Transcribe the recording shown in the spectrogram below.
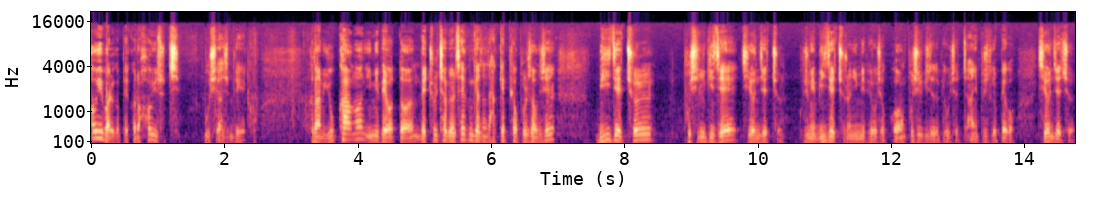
허위 발급했거나 허위 수치 무시하시면 되겠고. 그 다음에 6항은 이미 배웠던 매출처별 세금 계산서 합계표 불성실 미제출 부실기재 지연제출. 그중에 미제출은 이미 배우셨고 부실기재도 배우셨죠 아니 부실기재 빼고 지연제출.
